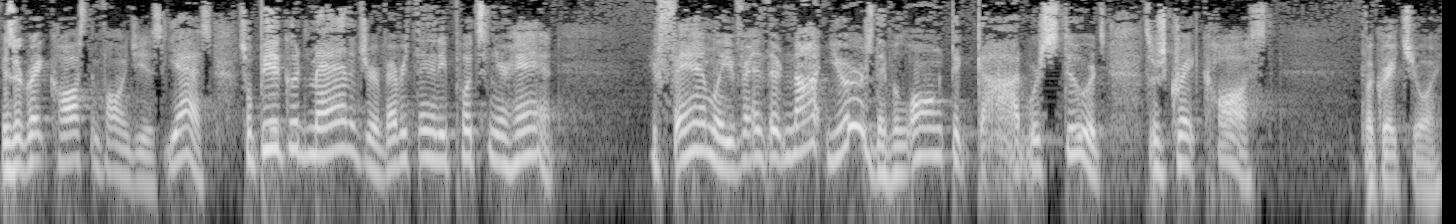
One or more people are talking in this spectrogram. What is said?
Is there a great cost in following Jesus? Yes. So be a good manager of everything that He puts in your hand. Your family, your family, they're not yours. They belong to God. We're stewards. So there's great cost, but great joy.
